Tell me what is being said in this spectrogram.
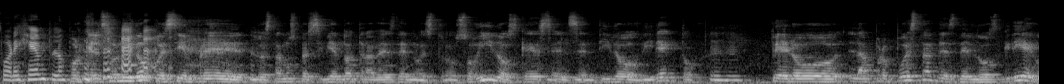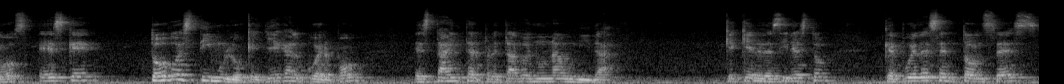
Por ejemplo. Porque el sonido pues siempre lo estamos percibiendo a través de nuestros oídos, que es el sentido directo. Pero la propuesta desde los griegos es que todo estímulo que llega al cuerpo está interpretado en una unidad. ¿Qué quiere decir esto? Que puedes entonces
